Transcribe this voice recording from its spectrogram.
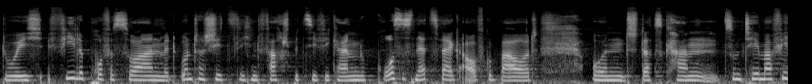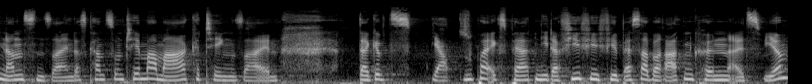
durch viele Professoren mit unterschiedlichen Fachspezifikern ein großes Netzwerk aufgebaut. Und das kann zum Thema Finanzen sein, das kann zum Thema Marketing sein. Da gibt's ja super Experten, die da viel, viel, viel besser beraten können als wir.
